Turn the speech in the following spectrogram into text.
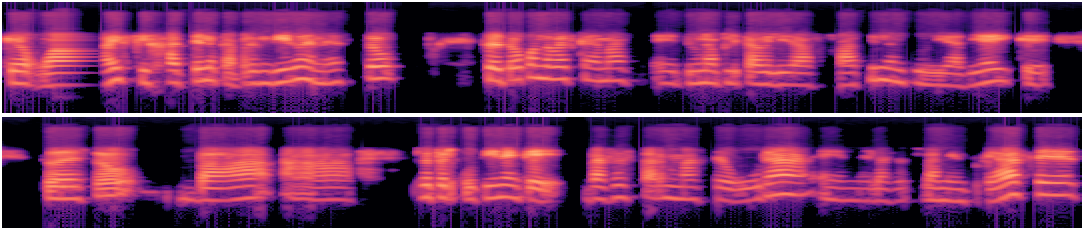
qué guay, fíjate lo que he aprendido en esto, sobre todo cuando ves que además eh, tiene una aplicabilidad fácil en tu día a día y que todo eso va a repercutir en que vas a estar más segura en el asesoramiento que haces,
